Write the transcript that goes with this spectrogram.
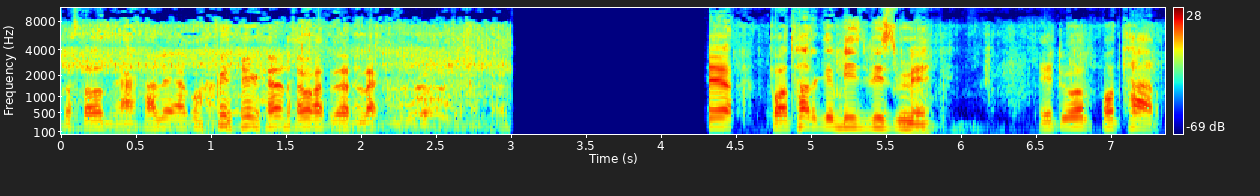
দহটা বজাত ঘাঁহ খালে আকৌ এঘাৰটা বজাত লাগিব পথাৰ কে बीच बीच में এইটো হ'ল পথাৰ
